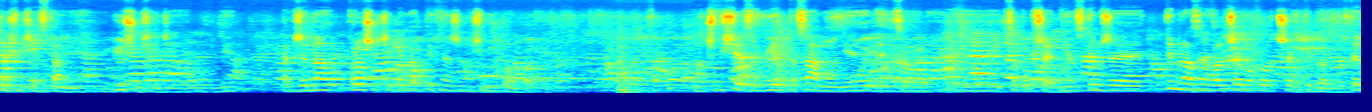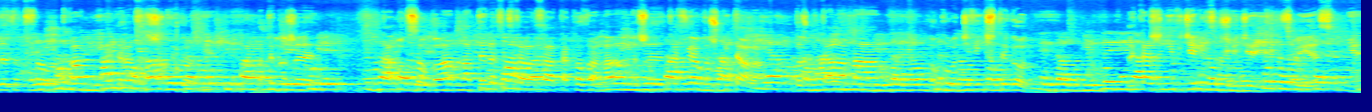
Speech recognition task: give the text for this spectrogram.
Coś mi się stanie. Już mi się dzieje. Nie? Także na, proszę Ciebie natychmiast, żebyś mi pomógł. Oczywiście zrobiłem to samo, nie? Co, co poprzednio, z tym, że tym razem walczyłem około 3 tygodni. Wtedy to trwało 2 dni, teraz 3 tygodnie. Dlatego, że ta osoba na tyle została zaatakowana, że trafiła do szpitala. Do szpitala na około 9 tygodni. Lekarze nie widzieli, co się dzieje, co jest, nie?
